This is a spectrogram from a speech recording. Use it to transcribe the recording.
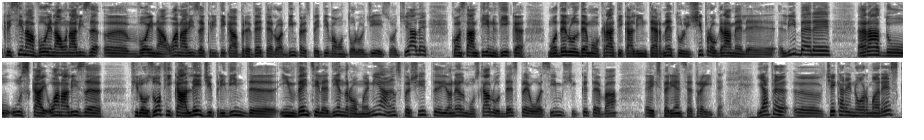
Cristina Voina o analiză, Voina, o analiză critică a brevetelor din perspectiva ontologiei sociale, Constantin Vică, modelul democratic al internetului și programele libere, Radu Uscai, o analiză filozofică a legii privind uh, invențiile din România, în sfârșit Ionel Muscalu despre OSIM și câteva experiențe trăite. Iată, uh, cei care ne urmăresc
